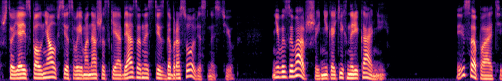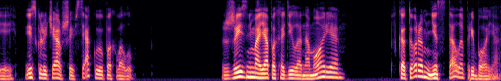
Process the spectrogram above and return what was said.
что я исполнял все свои монашеские обязанности с добросовестностью, не вызывавшей никаких нареканий, и с апатией, исключавшей всякую похвалу. Жизнь моя походила на море, в котором не стало прибоя.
